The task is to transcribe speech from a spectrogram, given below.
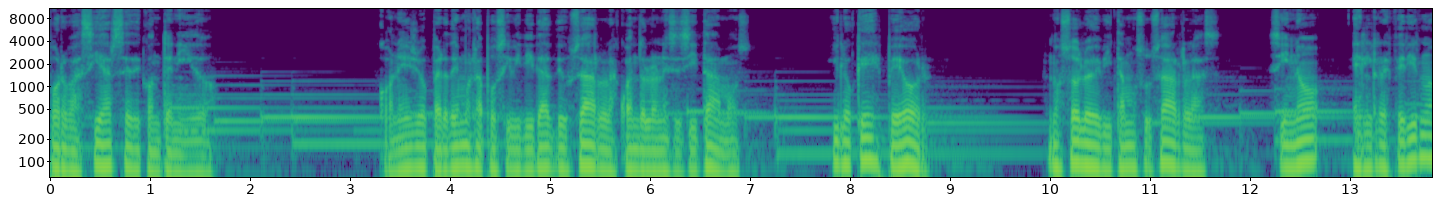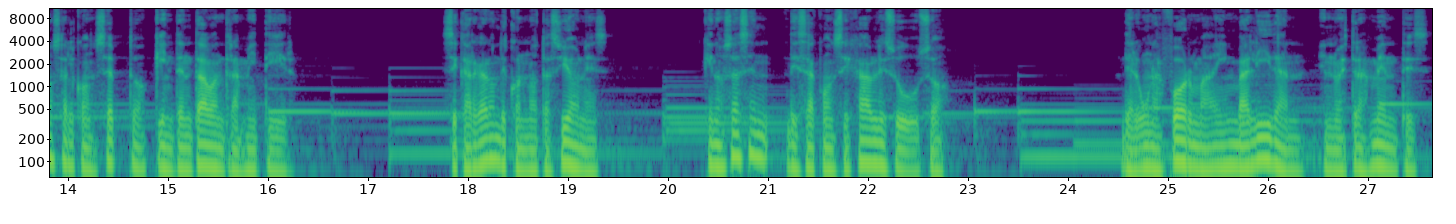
por vaciarse de contenido. Con ello perdemos la posibilidad de usarlas cuando lo necesitamos y lo que es peor, no solo evitamos usarlas, sino el referirnos al concepto que intentaban transmitir. Se cargaron de connotaciones que nos hacen desaconsejable su uso. De alguna forma invalidan en nuestras mentes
